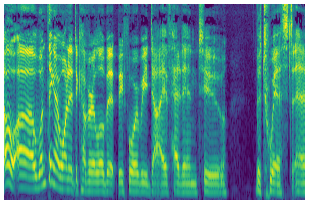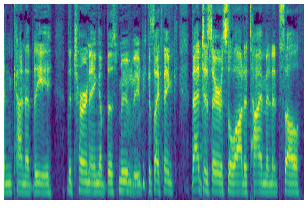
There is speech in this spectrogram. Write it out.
Oh, uh, one thing I wanted to cover a little bit before we dive head into the twist and kind of the the turning of this movie because I think that deserves a lot of time in itself.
